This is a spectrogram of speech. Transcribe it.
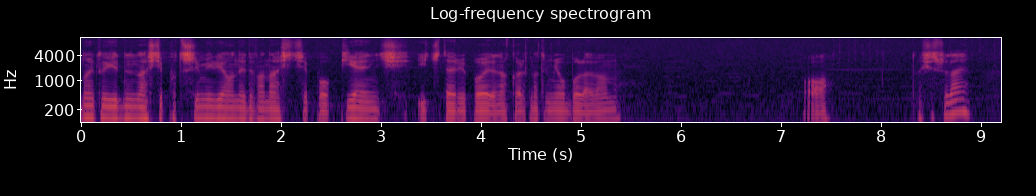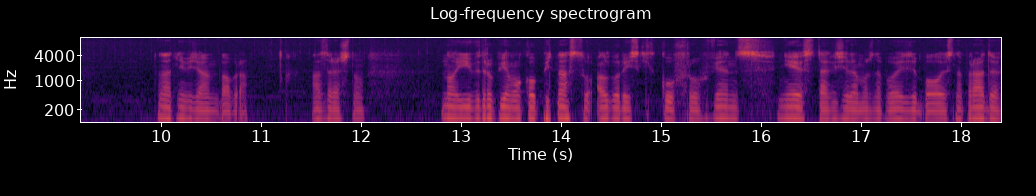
No i tu 11 po 3 miliony, 12 po 5 i 4 po 1, akurat na tym nie ubolewam. O, to się sprzedaje? To nawet nie wiedziałem, dobra. A zresztą, no i wydrobiłem około 15 algoryjskich kufrów, więc nie jest tak źle można powiedzieć, bo jest naprawdę,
